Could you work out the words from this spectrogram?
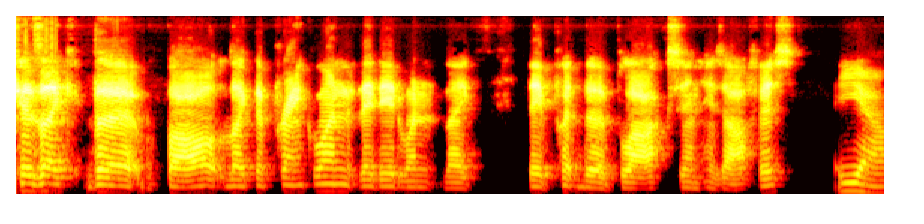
cause like the ball, like the prank one they did when like they put the blocks in his office. yeah.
